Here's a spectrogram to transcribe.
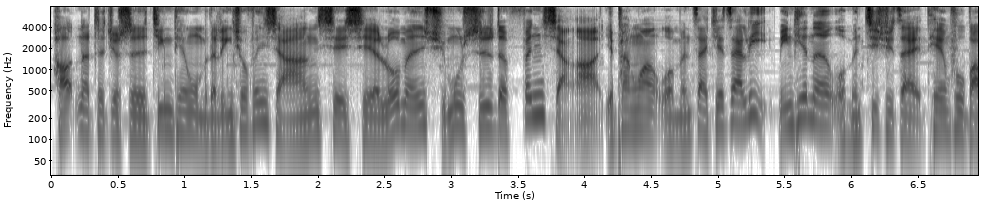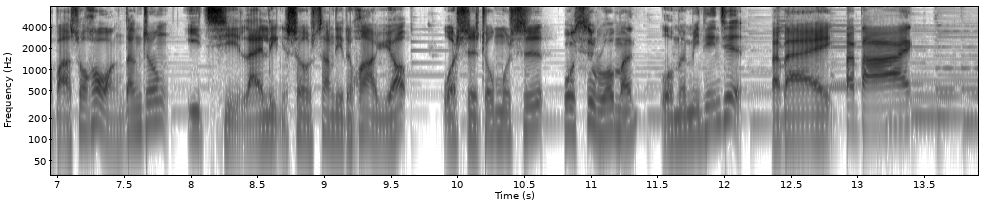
好，那这就是今天我们的灵修分享，谢谢罗门许牧师的分享啊，也盼望我们再接再厉。明天呢，我们继续在天赋爸爸说话网当中一起来领受上帝的话语哦。我是周牧师，我是罗门，我们明天见，拜拜，拜拜。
